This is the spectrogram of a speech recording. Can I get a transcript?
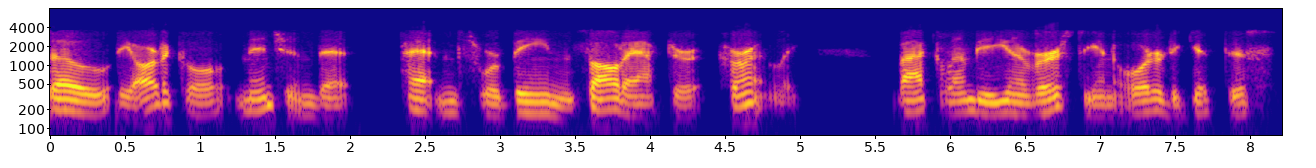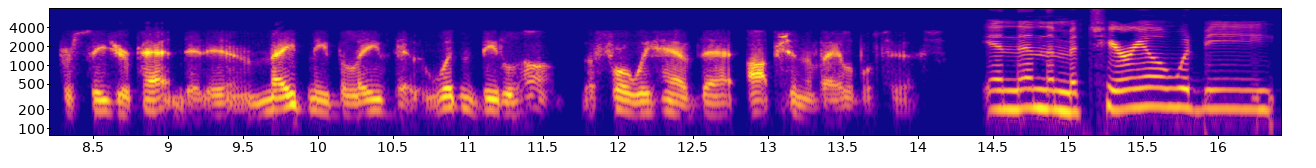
So the article mentioned that patents were being sought after currently by Columbia University in order to get this procedure patented. It made me believe that it wouldn't be long before we have that option available to us. And then the material would be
